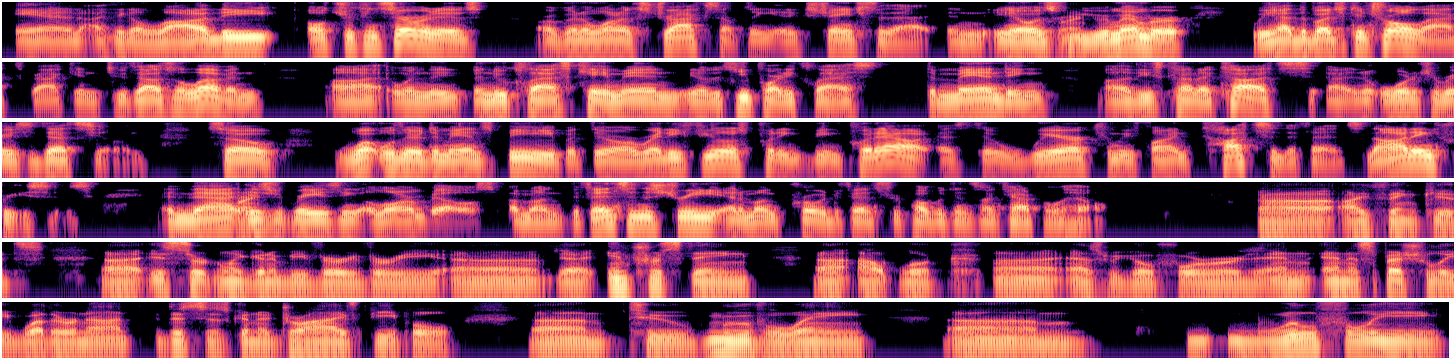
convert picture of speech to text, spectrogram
And I think a lot of the ultra conservatives are going to want to extract something in exchange for that. And, you know, as right. you remember, we had the Budget Control Act back in 2011 uh, when the, a new class came in, you know, the Tea Party class demanding uh, these kind of cuts uh, in order to raise the debt ceiling. So what will their demands be? But there are already feelers putting being put out as to where can we find cuts in defense, not increases. And that right. is raising alarm bells among defense industry and among pro-defense Republicans on Capitol Hill. Uh, I think it's uh, is certainly going to be very, very uh, uh interesting uh, outlook uh, as we go forward, and and especially whether or not this is going to drive people um, to move away um, willfully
